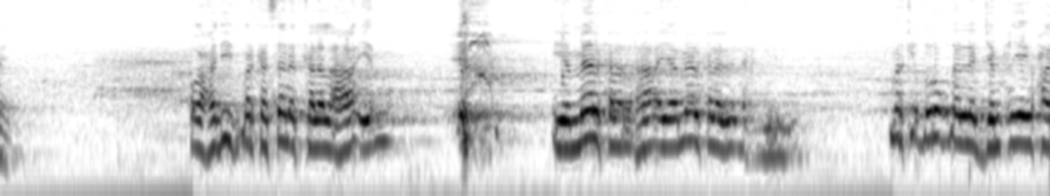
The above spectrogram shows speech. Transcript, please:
ayb. Oo xadiid marka sanad kale lahaa iyo meel kale lahaa ayaa meel kale la dhexgeliyey markii duruqda la jamciyey waxaa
